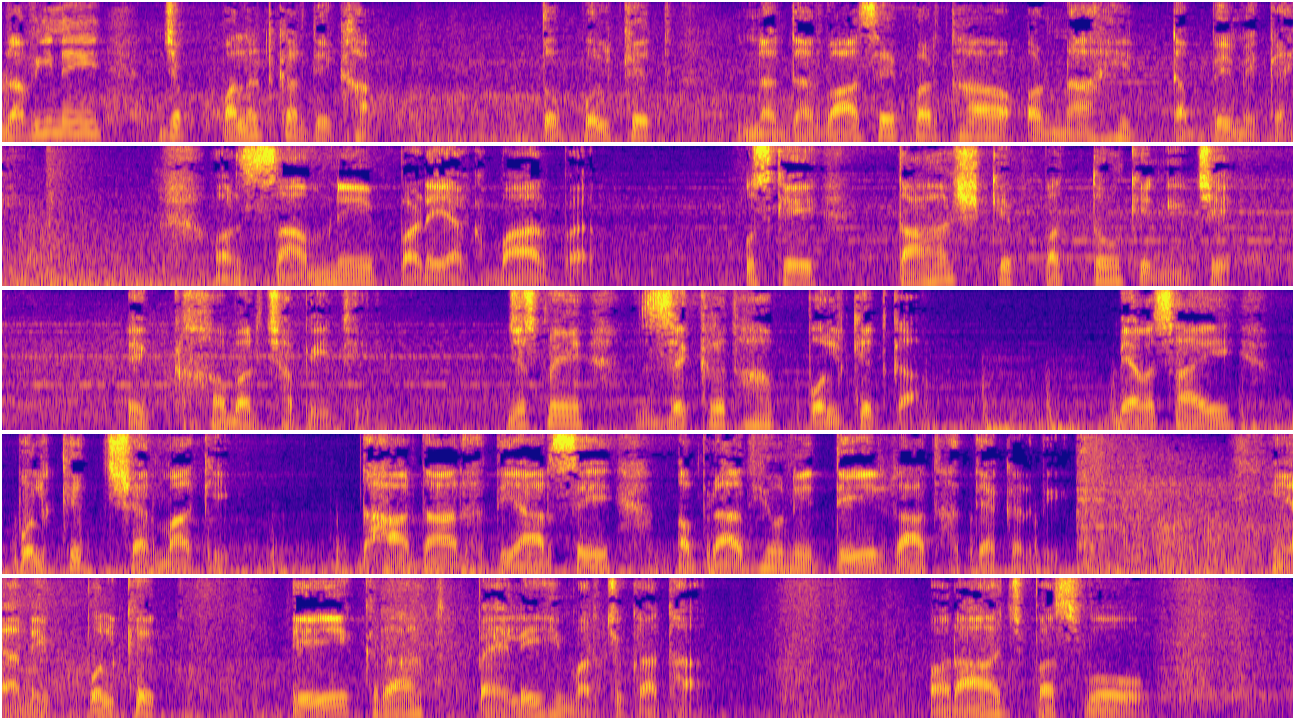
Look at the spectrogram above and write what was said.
रवि ने जब पलट कर देखा तो पुलकित न दरवाजे पर था और ना ही डब्बे में कहीं। और सामने पड़े अखबार पर, उसके ताश के पत्तों के नीचे एक खबर छपी थी, जिसमें ज़िक्र था पुलकित का। व्यवसायी पुलकित शर्मा की धारदार हथियार से अपराधियों ने देर रात हत्या कर दी। यानी पुलकित एक रात पहले ही मर चुका था। और आज बस वो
